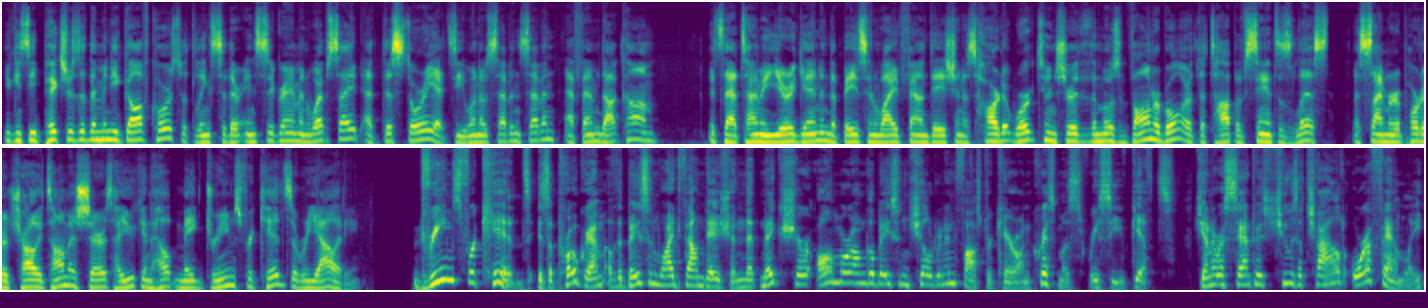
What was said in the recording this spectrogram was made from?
You can see pictures of the mini golf course with links to their Instagram and website at this story at z1077fm.com. It's that time of year again, and the Basin Wide Foundation is hard at work to ensure that the most vulnerable are at the top of Santa's list. Assignment reporter Charlie Thomas shares how you can help make dreams for kids a reality. Dreams for Kids is a program of the Basin Wide Foundation that makes sure all Morongo Basin children in foster care on Christmas receive gifts. Generous Santas choose a child or a family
